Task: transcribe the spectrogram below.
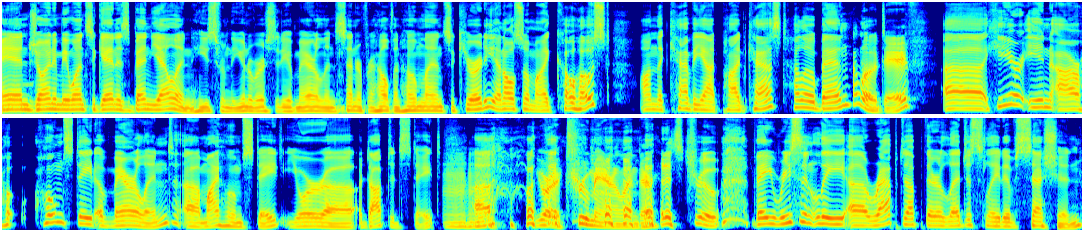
And joining me once again is Ben Yelin. He's from the University of Maryland Center for Health and Homeland Security and also my co host on the Caveat podcast. Hello, Ben. Hello, Dave. Uh, here in our ho- home state of Maryland, uh, my home state, your uh, adopted state. Mm-hmm. Uh, you are a true Marylander. that is true. They recently uh, wrapped up their legislative session,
